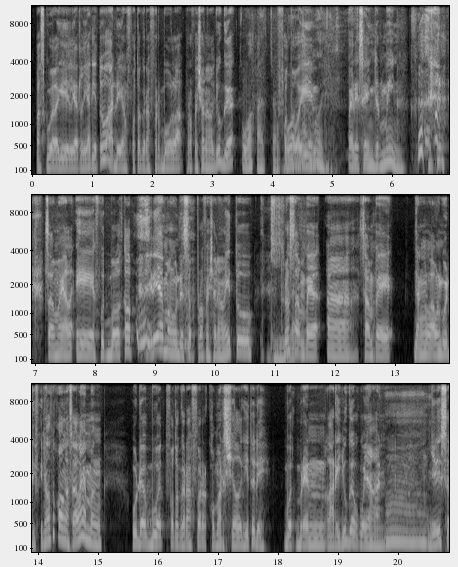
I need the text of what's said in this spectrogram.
pas gue lagi lihat-lihat itu ada yang fotografer bola profesional juga wah kacau fotoin Bola. Paris Saint Germain sama LA Football Club jadi emang udah seprofesional itu Gila. terus sampai eh, sampai yang lawan gue di final tuh kalau nggak salah emang udah buat fotografer komersial gitu deh buat brand lari juga kebanyakan Hmm, jadi se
